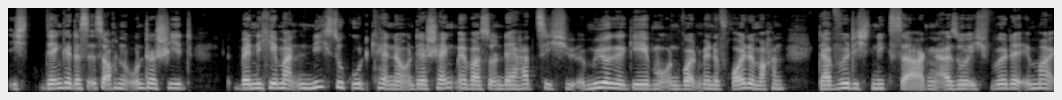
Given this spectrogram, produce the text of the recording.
ich denke, das ist auch ein Unterschied wenn ich jemanden nicht so gut kenne und der schenkt mir was und der hat sich Mühe gegeben und wollte mir eine Freude machen, da würde ich nichts sagen. Also ich würde immer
